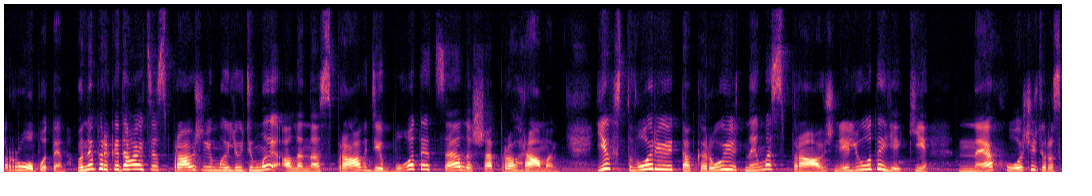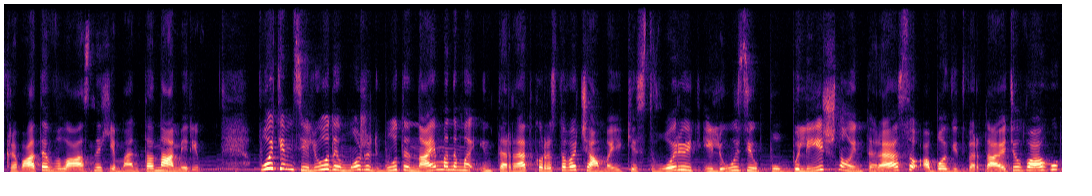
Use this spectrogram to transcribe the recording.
роботи. Вони прикидаються справжніми людьми, але насправді боти це лише програми. Їх створюють та керують ними справжні люди, які не хочуть розкривати власних імен та намірів. Потім ці люди можуть бути найманими інтернет-користувачами, які створюють ілюзію публічного інтересу або відвертають увагу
